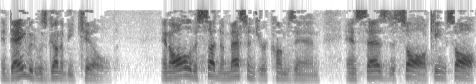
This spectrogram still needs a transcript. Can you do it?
And David was going to be killed. And all of a sudden a messenger comes in and says to Saul, King Saul,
